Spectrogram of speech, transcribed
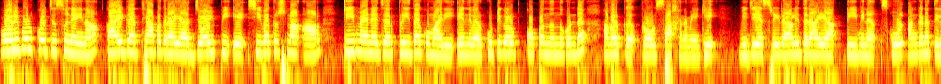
വോളിബോൾ കോച്ച് സുനൈന കായിക അധ്യാപകരായ Joy P A Sivakrishna R team manager Preethakumari എന്നിവർ കുട്ടികൾക്കൊപ്പം നിന്നുകൊണ്ട് അവർക്ക് പ്രോത്സാഹനമേകി. വിജയശ്രീലാളിതരായ ടീമിന് സ്കൂൾ അങ്കണത്തിൽ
